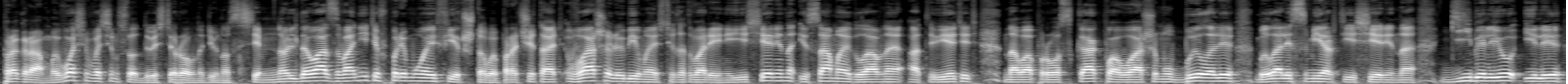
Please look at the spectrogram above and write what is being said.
программы. 8 800 200 ровно 9702. Звоните в прямой эфир, чтобы прочитать ваше любимое стихотворение Есенина и, самое главное, ответить на вопрос, как по-вашему, было ли, была ли смерть Есенина гибелью или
